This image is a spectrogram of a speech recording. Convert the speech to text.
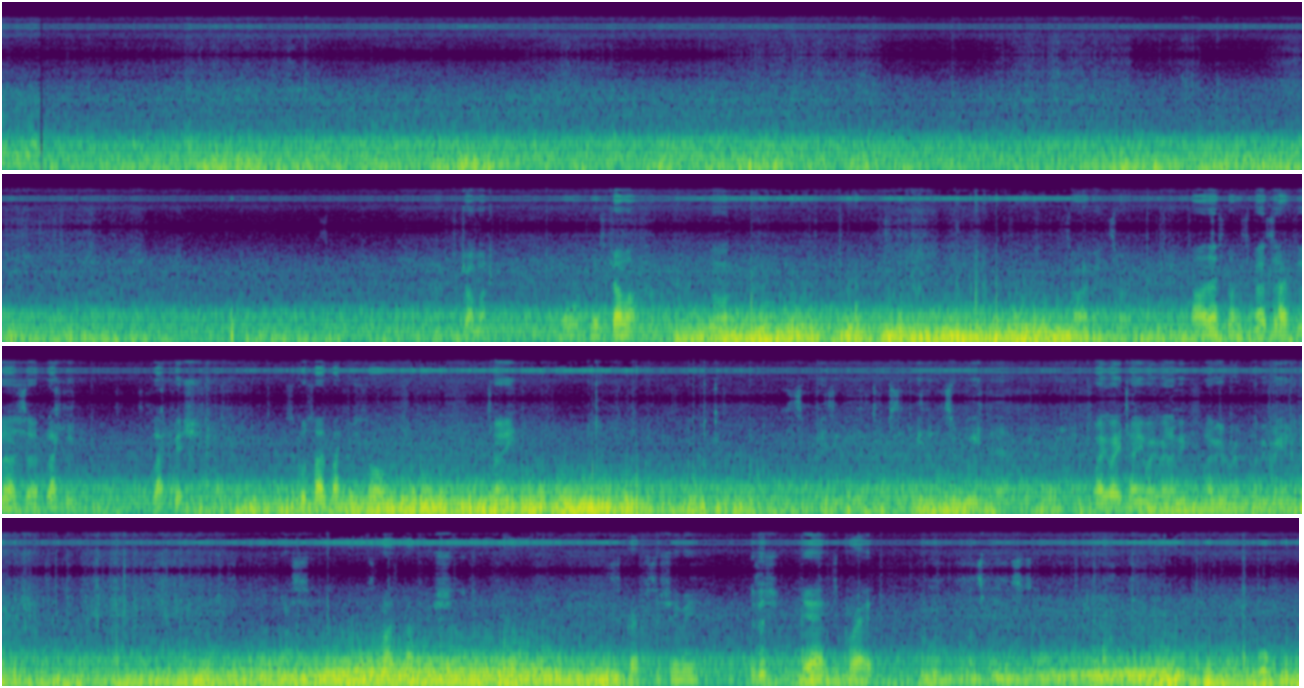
Yes, drummer. Oh. It's alright, mate. It's alright. Oh, that's nice. No, it's a, no, it's a blackie. It's a blackfish. It's a good sized blackfish as well. Tony? It's amazing, but you have that weed. Lots of weed there. Yeah. Wait, wait, Tony, wait, wait, let me, let me, let me bring it. Nice. It's a nice blackfish. It's great for sashimi. Is it? Yeah, it's great. Oh, well, that's where this is going. Ooh.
